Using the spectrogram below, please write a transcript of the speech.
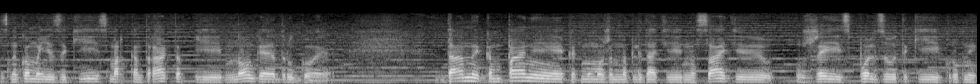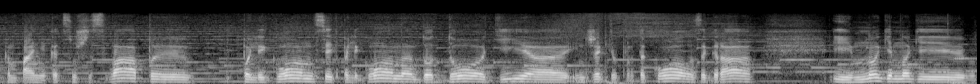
знакомые языки, смарт-контрактов и многое другое. Данные компании, как мы можем наблюдать и на сайте, уже используют такие крупные компании, как SushiSwap, Polygon, сеть Polygon, Dodo, Dia, Injective Protocol, The и многие-многие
